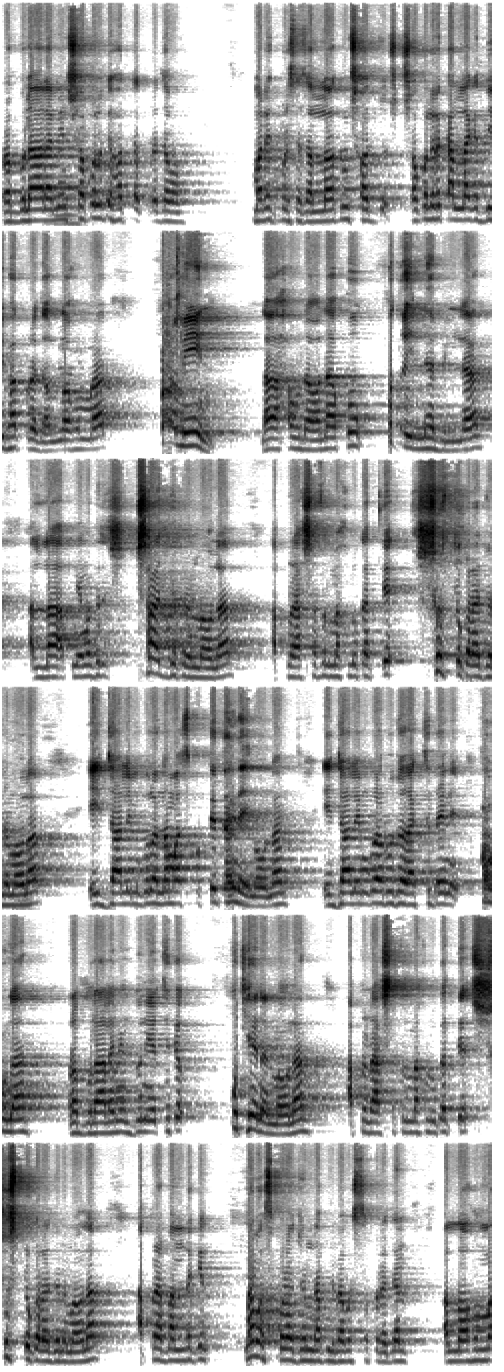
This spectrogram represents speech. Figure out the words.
রব্বুল আলমিন সকলকে হত্যা করে দাও। মারিত পড়েছে আল্লাহ তুমি সকলের কাল্লাকে দুই ভাগ করে দাও। আল্লাহুম্মা আল্লাহ, আপনি আমাদের সাহায্য করেন, মাওলা। আপনার আশরাফুল মাখলুকাতকে সুস্থ করার জন্য, মাওলা। এই জালিমগুলো নামাজ পড়তে দেয় নাই, মাওলা। এই জালিমগুলো রোজা রাখতে দেয় নাই, মাওলা। রব্বুল আলমিন দুনিয়া থেকে উঠিয়ে নেন, মাওলা। আপনার আশরাফুল মাখলুকাতকে সুস্থ করার জন্য, মাওলা, আপনার বান্দাকে নামাজ পড়ার জন্য আপনি ব্যবস্থা করে দেন। আল্লাহুম্মা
